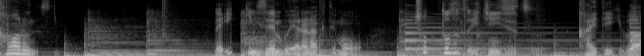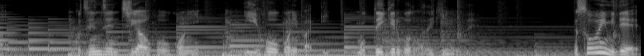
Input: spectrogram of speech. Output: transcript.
変わるんですね。で一気に全部やらなくても、ちょっとずつ一日ずつ変えていけば、これ全然違う方向に、いい方向にやっぱ持っていけることができるので、そういう意味で、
